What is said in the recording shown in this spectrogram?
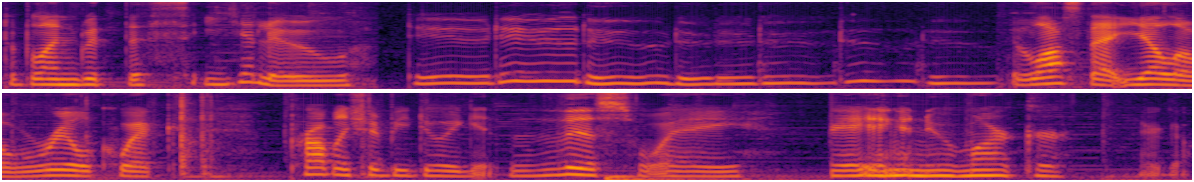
to blend with this yellow. Do, do, do, do, do, do, do, do. It lost that yellow real quick. Probably should be doing it this way. Creating a new marker. There we go.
